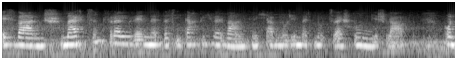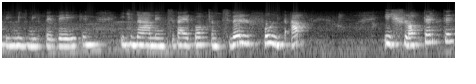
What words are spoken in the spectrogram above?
Es waren Schmerzen, Fräulein Renner, dass ich dachte, ich wäre wahnsinnig. Ich habe nur immer nur zwei Stunden geschlafen, konnte ich mich nicht bewegen. Ich nahm in zwei Wochen zwölf Pfund ab. Ich schlotterte.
